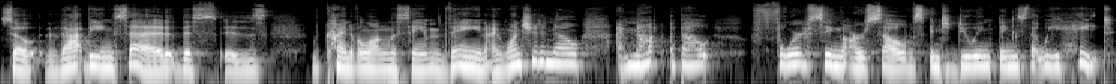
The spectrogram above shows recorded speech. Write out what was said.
So, that being said, this is kind of along the same vein. I want you to know I'm not about forcing ourselves into doing things that we hate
